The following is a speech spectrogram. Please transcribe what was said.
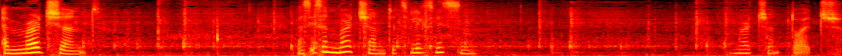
A Merchant. Was ist ein Merchant? Jetzt will ich es wissen. Merchant Deutsch.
